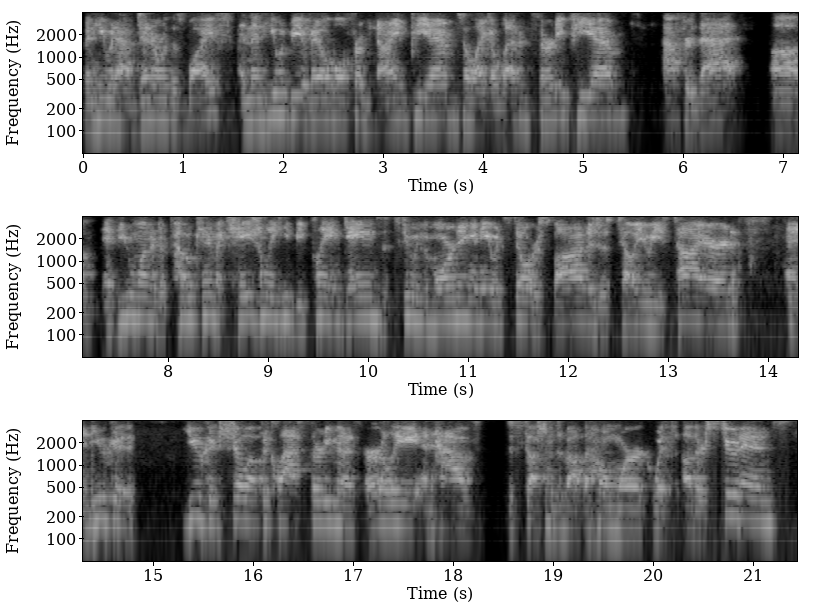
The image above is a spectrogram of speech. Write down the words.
Then he would have dinner with his wife. And then he would be available from 9 p.m. to like 11.30 p.m. After that, um, if you wanted to poke him, occasionally he'd be playing games at two in the morning and he would still respond and just tell you he's tired. And you could you could show up to class 30 minutes early and have discussions about the homework with other students.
